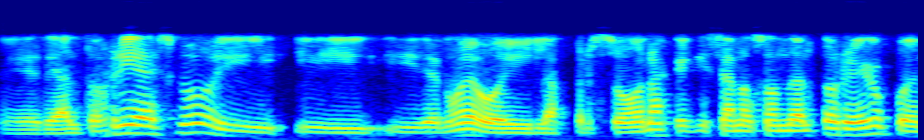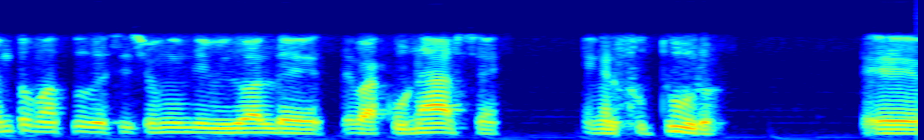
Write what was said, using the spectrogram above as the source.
eh, de alto riesgo y, y, de nuevo, y las personas que quizás no son de alto riesgo pueden tomar su decisión individual de, vacunarse en el futuro. Eh,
